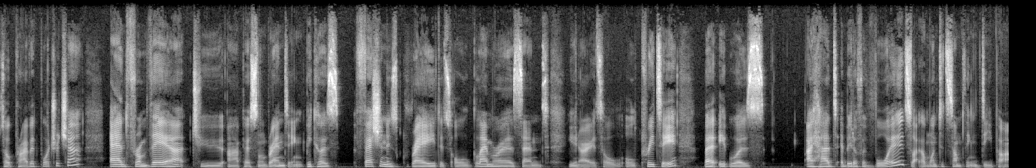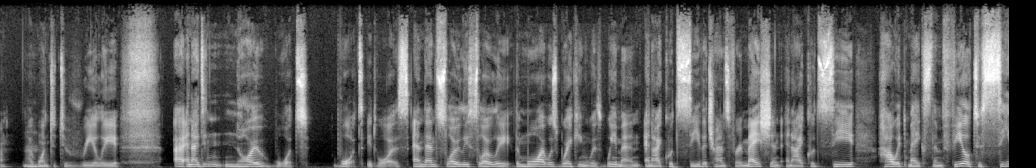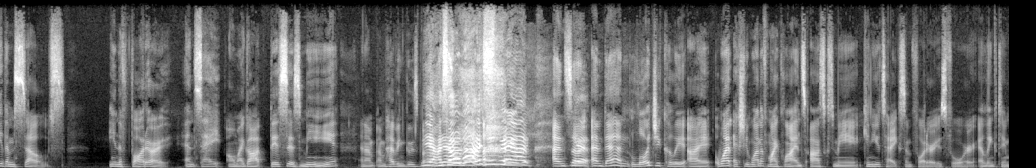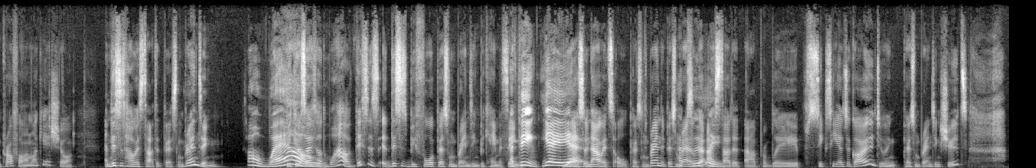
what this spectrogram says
so private portraiture, and from there to uh, personal branding because fashion is great, it's all glamorous and you know it's all all pretty, but it was I had a bit of a void, like I wanted something deeper. I Mm. wanted to really, uh, and I didn't know what what it was. And then slowly, slowly, the more I was working with women and I could see the transformation and I could see how it makes them feel to see themselves in a photo and say, oh my God, this is me. And I'm, I'm having goosebumps. Yeah, Yeah, so am I. that's So am I. amazing. And so, Yeah. and then logically, I one actually one of my clients asks me, "Can you take some photos for a LinkedIn profile?" I'm like, "Yeah, sure." And this is how I started personal branding Oh wow! because I thought, "Wow, this is this is before personal branding became a a thing." thing. Yeah, yeah, yeah. Yeah, so now it's all personal branding, personal branding. But I started uh, probably six years ago doing personal branding shoots,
